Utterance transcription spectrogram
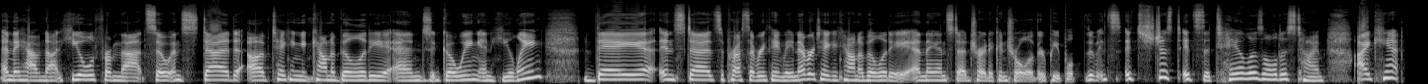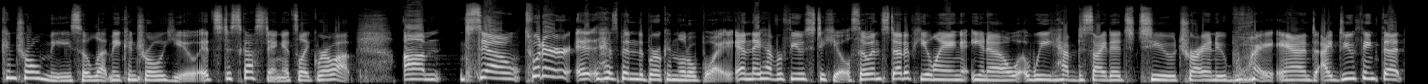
and they have not healed from that. So instead of taking accountability and going and healing, they instead suppress everything. They never take accountability and they instead try to control other people. It's it's just it's the tale as old as time. I can't control me, so let me control you. It's disgusting. It's like grow up. Um, so Twitter has been the broken little boy and they have refused to heal. So instead of healing, you know, we have decided to try a new boy. And I do think that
